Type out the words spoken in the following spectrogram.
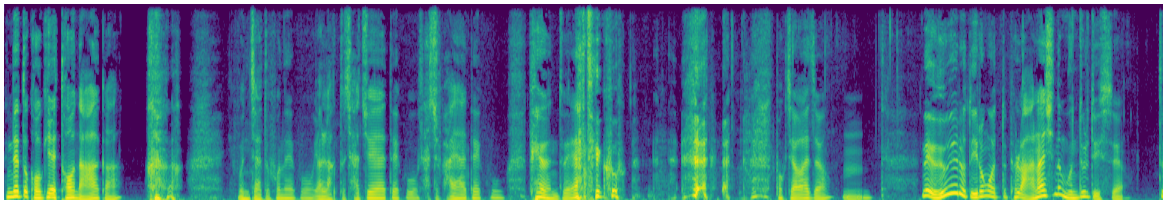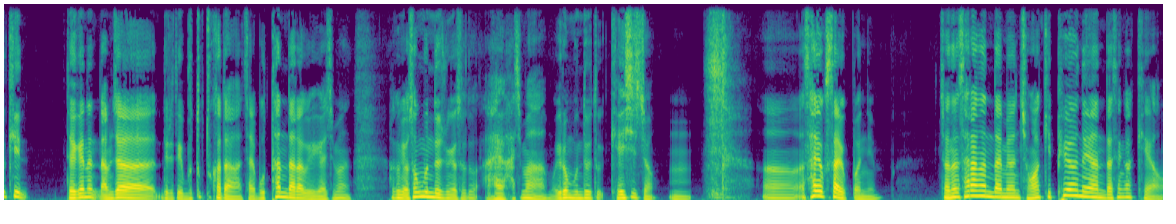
근데 또 거기에 더 나아가. 문자도 보내고, 연락도 자주 해야 되고, 자주 봐야 되고, 표현도 해야 되고. 복잡하죠. 음. 근데 의외로 도 이런 것도 별로 안 하시는 분들도 있어요. 특히 대개는 남자들이 되게 무뚝뚝하다, 잘 못한다라고 얘기하지만 가끔 여성분들 중에서도 아유 하지 마, 뭐 이런 분들도 계시죠. 음. 어, 사육사육번님, 저는 사랑한다면 정확히 표현해야 한다 생각해요.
